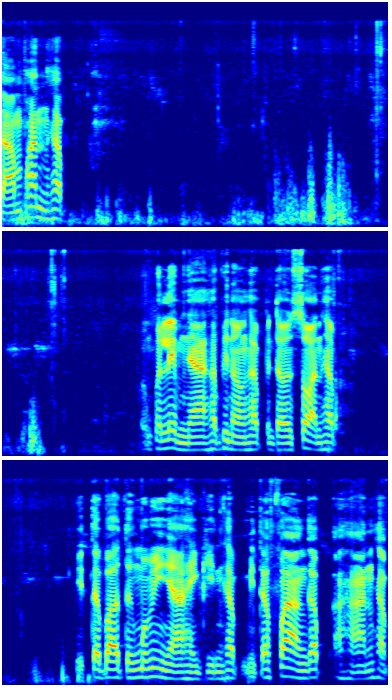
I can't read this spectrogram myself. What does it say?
สามพันครับเป็นเล่มยาครับพี่น้องครับเป็นตอนซ่อนครับมีแต่เบาตึงบ่มียาให้กินครับมีแต่ฟางครับอาหารครับ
